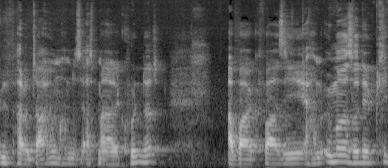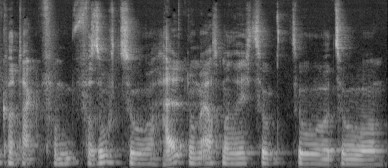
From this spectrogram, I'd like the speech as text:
im Paludarium, haben das erstmal erkundet, aber quasi haben immer so den Blickkontakt vom, versucht zu halten, um erstmal sich zu, zu, zu,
